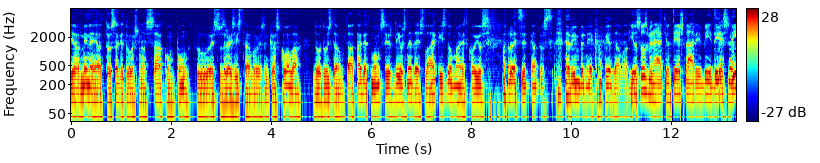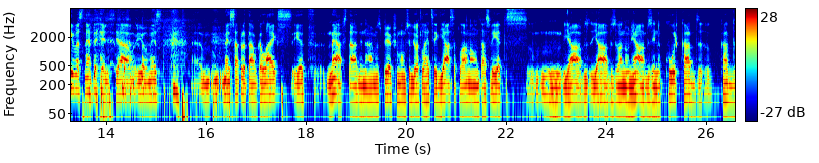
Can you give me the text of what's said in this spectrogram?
Jā, minējāt to sagatavošanās sākuma punktu. Es uzreiz iztēlojos, kā skolā dod uzdevumu. Tā, tagad mums ir divas nedēļas laika. Izdomājiet, ko jūs varēsiet katrs rimbiniekam piedāvāt. Jūs uzminējāt, jo tieši tā arī bija. Tieši? divas nedēļas, jā, jo mēs, mēs sapratām, ka laiks iet neapstādinājumi uz priekšu. Mums ir ļoti laicīgi jāsaplāno un tās vietas jā, jāapzvan un jāapzina, kur, kad kad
